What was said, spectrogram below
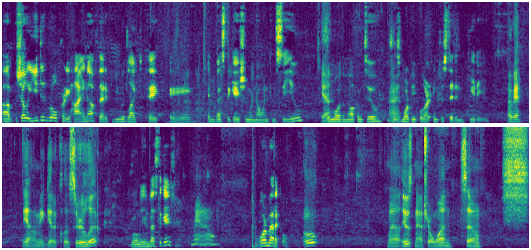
Um, Shelly, you did roll pretty high enough that if you would like to take a investigation where no one can see you, yeah. you're more than welcome to. Since Alright. more people are interested in Giddy, Okay. Yeah, let me get a closer look. roll me investigation Meow. or medical. Oh. Well, it was natural one, so it's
